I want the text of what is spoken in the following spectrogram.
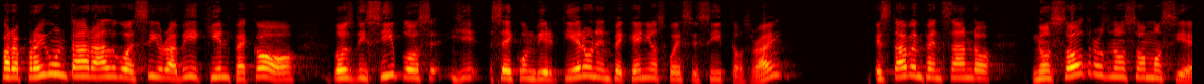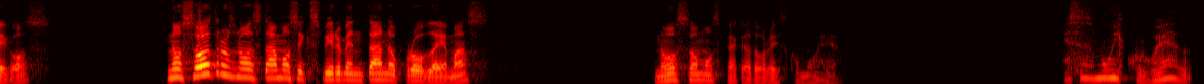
para preguntar algo así, rabí, ¿quién pecó? Los discípulos se convirtieron en pequeños juececitos, right? Estaban pensando, nosotros no somos ciegos, nosotros no estamos experimentando problemas, no somos pecadores como Él. Eso es muy cruel.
